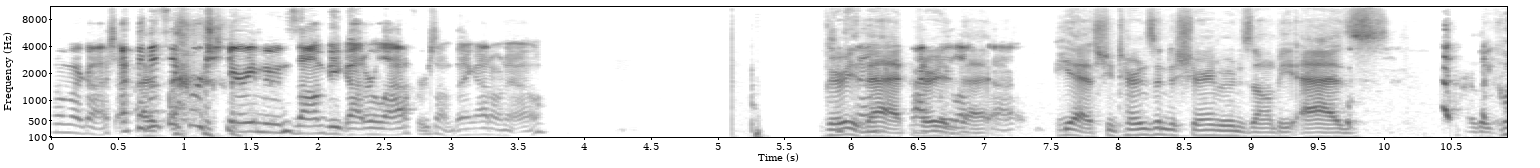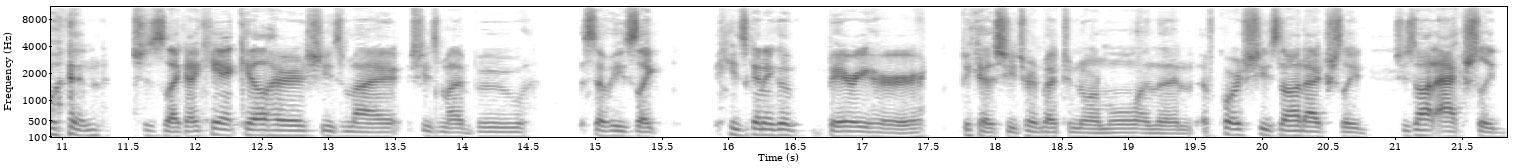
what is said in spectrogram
Oh my gosh. I feel I- that's like where Sheri Moon Zombie got her laugh or something. I don't know. Very that, very exactly that. like Yeah, she turns into Sheri Moon Zombie as Harley Quinn. She's like, I can't kill her. She's my she's my boo. So he's like, he's gonna go bury her because she turned back to normal. And then, of course, she's not actually she's not actually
